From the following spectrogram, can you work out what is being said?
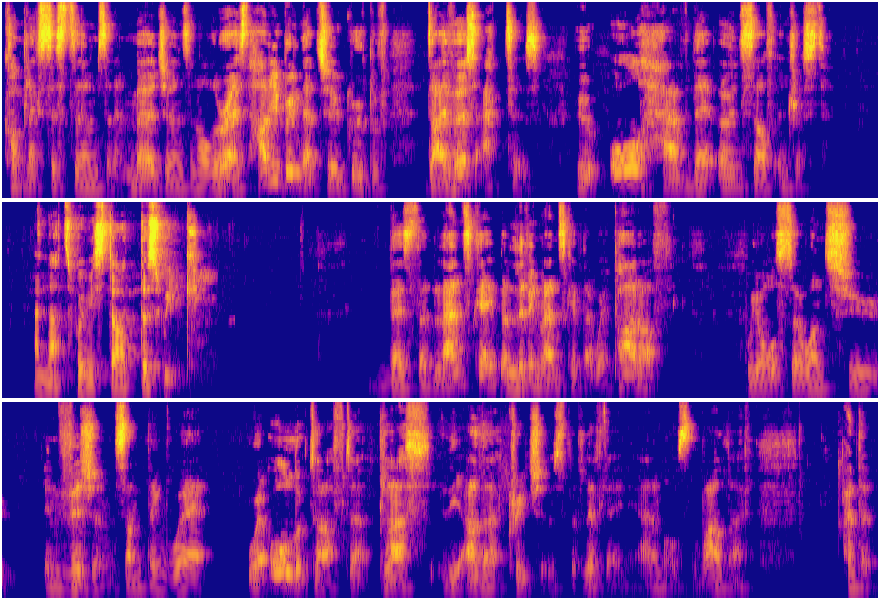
complex systems and emergence and all the rest? How do you bring that to a group of diverse actors who all have their own self interest? And that's where we start this week. There's the landscape, a living landscape that we're part of. We also want to envision something where we're all looked after, plus the other creatures that live there, the animals, the wildlife, and the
